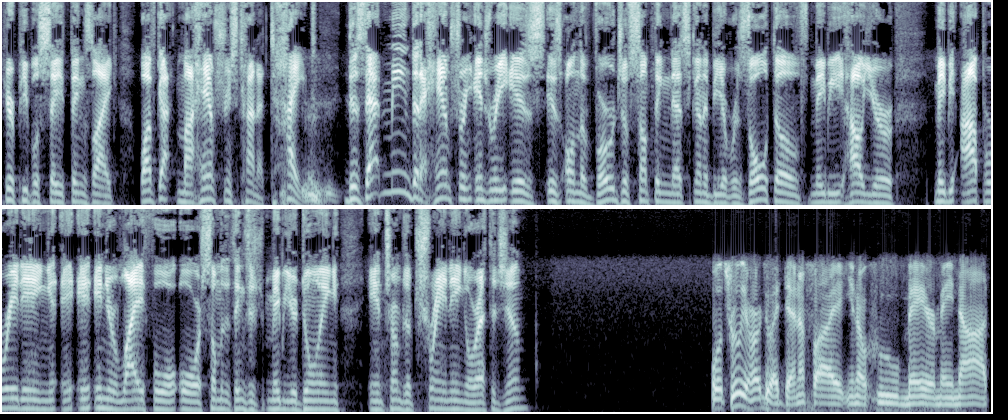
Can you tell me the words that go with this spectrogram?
hear people say things like, "Well, I've got my hamstrings kind of tight." Does that mean that a hamstring injury is is on the verge of something that's going to be a result of maybe how you're maybe operating in, in your life or or some of the things that maybe you're doing in terms of training or at the gym? Well, it's really hard to identify, you know, who may or may not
